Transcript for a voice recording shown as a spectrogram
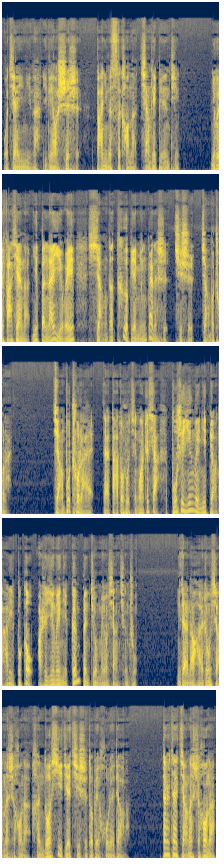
我建议你呢，一定要试试把你的思考呢讲给别人听。你会发现呢，你本来以为想的特别明白的事，其实讲不出来。讲不出来，在大多数情况之下，不是因为你表达力不够，而是因为你根本就没有想清楚。你在脑海中想的时候呢，很多细节其实都被忽略掉了。但是在讲的时候呢，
